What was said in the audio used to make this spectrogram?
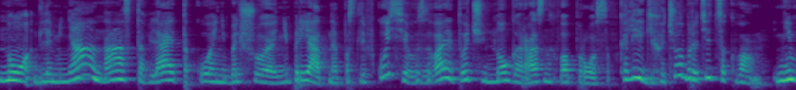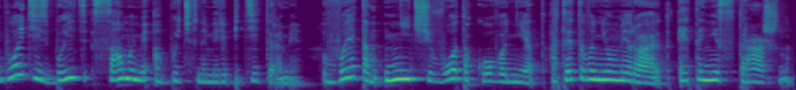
Но для меня она оставляет такое небольшое неприятное послевкусие, вызывает очень много разных вопросов. Коллеги, хочу обратиться к вам. Не бойтесь быть самыми обычными репетиторами. В этом ничего такого нет. От этого не умирают. Это не страшно.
